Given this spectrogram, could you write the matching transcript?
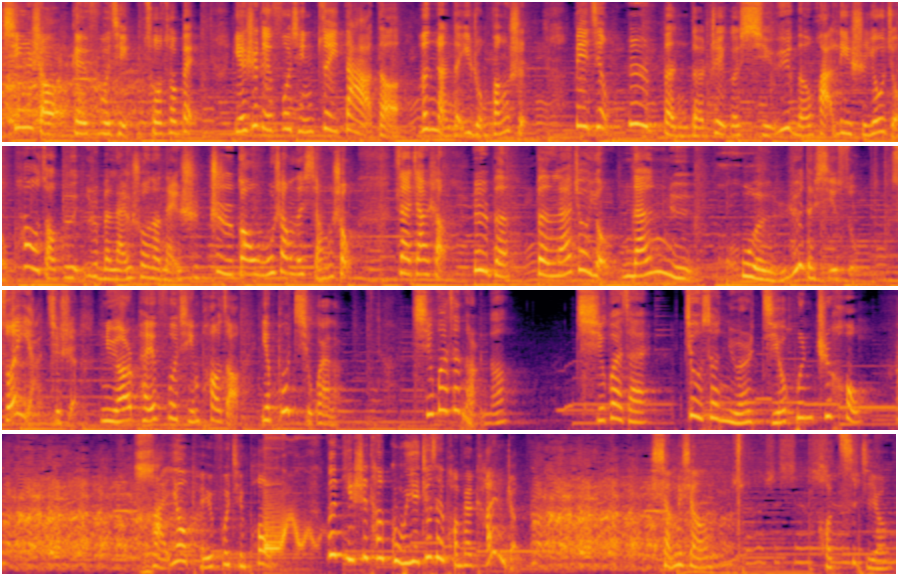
亲手给父亲搓搓背，也是给父亲最大的温暖的一种方式。毕竟日本的这个洗浴文化历史悠久，泡澡对于日本来说呢，乃是至高无上的享受。再加上日本本来就有男女混浴的习俗，所以啊，其实女儿陪父亲泡澡也不奇怪了。奇怪在哪儿呢？奇怪在。就算女儿结婚之后，还要陪父亲泡，问题是他姑爷就在旁边看着，想想好刺激哦。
